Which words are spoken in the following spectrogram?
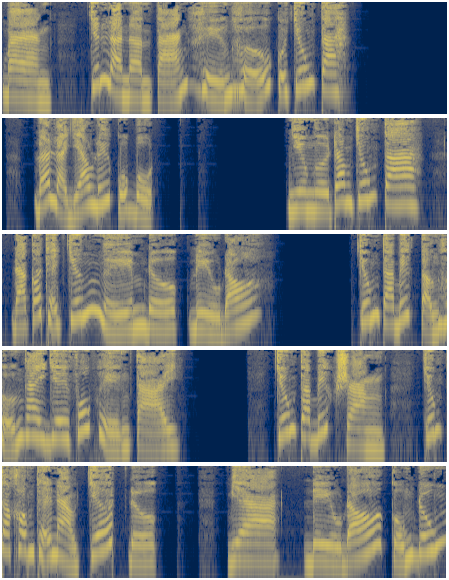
Bàn chính là nền tảng hiện hữu của chúng ta. Đó là giáo lý của Bụt. Nhiều người trong chúng ta đã có thể chứng nghiệm được điều đó. Chúng ta biết tận hưởng ngay giây phút hiện tại. Chúng ta biết rằng chúng ta không thể nào chết được và điều đó cũng đúng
